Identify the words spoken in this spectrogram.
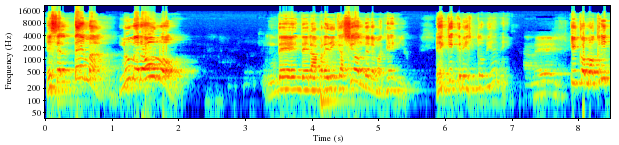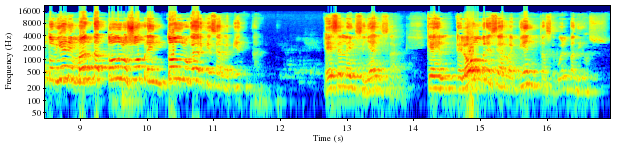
Es el tema número uno de, de la predicación del Evangelio. Es que Cristo viene. Y como Cristo viene, manda a todos los hombres en todo lugar que se arrepientan. Esa es la enseñanza. Que el, el hombre se arrepienta, se vuelva a Dios.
